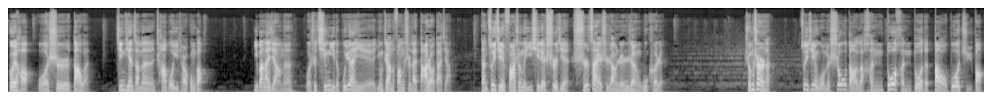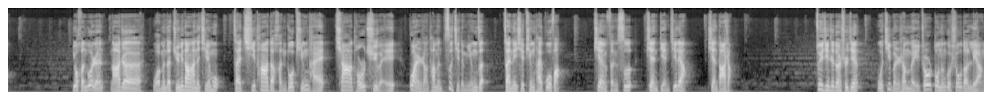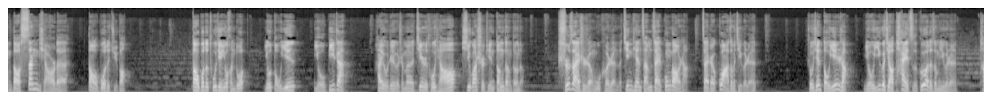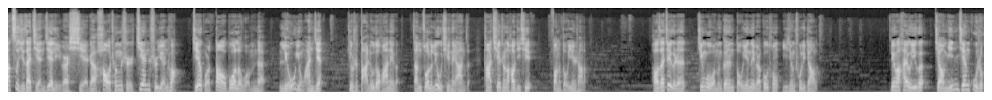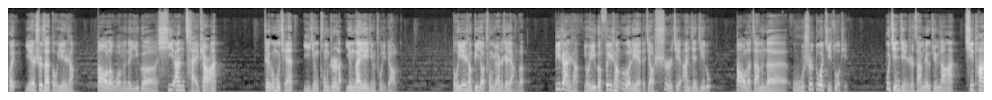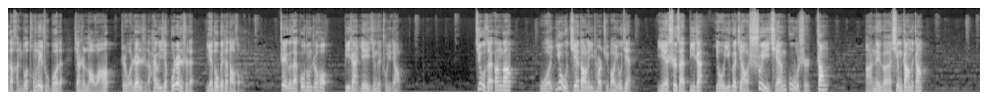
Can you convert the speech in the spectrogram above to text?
各位好，我是大碗。今天咱们插播一条公告。一般来讲呢，我是轻易的不愿意用这样的方式来打扰大家，但最近发生的一系列事件实在是让人忍无可忍。什么事儿呢？最近我们收到了很多很多的盗播举报，有很多人拿着我们的《绝密档案》的节目，在其他的很多平台掐头去尾，冠上他们自己的名字，在那些平台播放，骗粉丝、骗点击量、骗打赏。最近这段时间，我基本上每周都能够收到两到三条的盗播的举报。盗播的途径有很多，有抖音，有 B 站，还有这个什么今日头条、西瓜视频等等等等，实在是忍无可忍了。今天咱们在公告上在这挂这么几个人。首先，抖音上有一个叫太子哥的这么一个人，他自己在简介里边写着号称是坚持原创，结果盗播了我们的刘勇案件。就是打刘德华那个，咱们做了六期那案子，他切成了好几期，放到抖音上了。好在这个人经过我们跟抖音那边沟通，已经处理掉了。另外还有一个叫民间故事会，也是在抖音上，到了我们的一个西安彩票案，这个目前已经通知了，应该也已经处理掉了。抖音上比较出名的这两个，B 站上有一个非常恶劣的叫世界案件记录，到了咱们的五十多集作品。不仅仅是咱们这个《绝密档案》，其他的很多同类主播的，像是老王，这是我认识的，还有一些不认识的，也都被他盗走了。这个在沟通之后，B 站也已经给处理掉了。就在刚刚，我又接到了一条举报邮件，也是在 B 站，有一个叫“睡前故事张”，啊，那个姓张的张。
